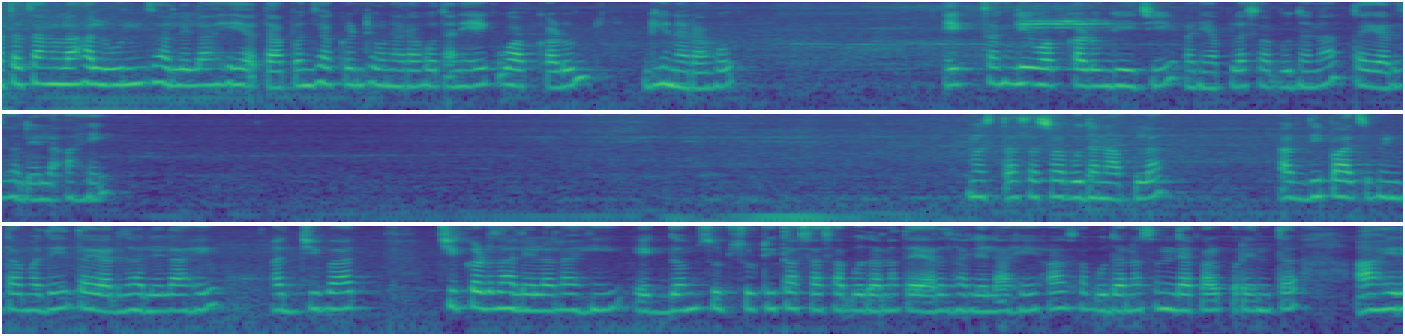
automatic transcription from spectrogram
आता चांगला हलवून झालेला आहे. आता आपण झाकण ठेवणार आहोत आणि एक वाफ काढून घेणार आहोत. एक चांगली वाफ काढून घ्यायची आणि आपला साबुदाणा तयार झालेला आहे. मस्त असा साबुदाणा आपला अगदी पाच मिनटामध्ये तयार झालेला आहे. अजिबात चिकट झालेला नाही. एकदम सुटसुटीत असा साबुदाणा तयार झालेला आहे. हा साबुदाणा संध्याकाळपर्यंत आहे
